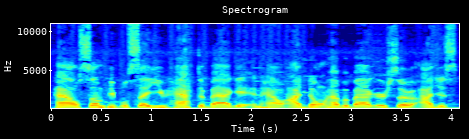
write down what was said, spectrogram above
How some people say you have to bag it and how I don't have a bagger. So I just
